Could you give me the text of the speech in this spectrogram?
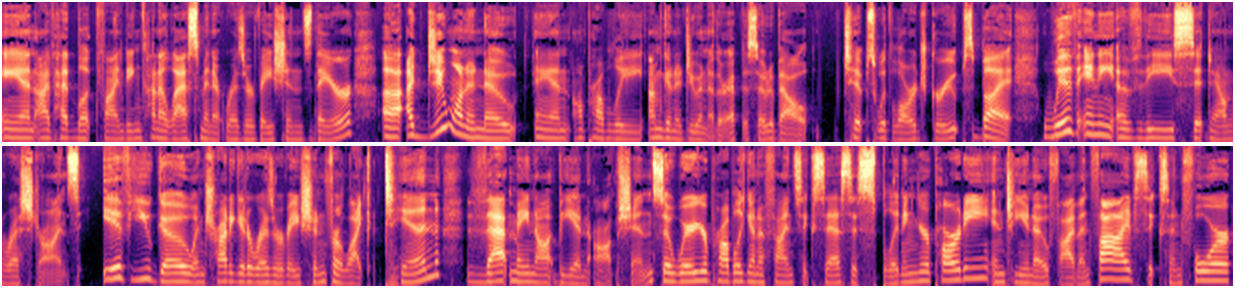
and I've had luck finding kind of last minute reservations there. Uh, I do want to note, and I'll probably I'm going to do another episode about tips with large groups, but with any of these sit down restaurants, if you go and try to get a reservation for like 10, that may not be an option. So, where you're probably going to find success is splitting your party into, you know, five and five, six and four,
